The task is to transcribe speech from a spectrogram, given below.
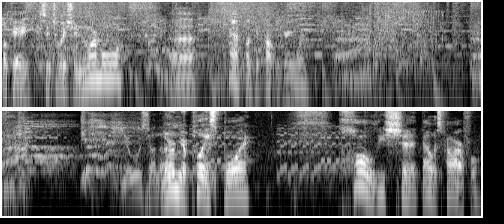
okay, situation normal. Uh, yeah, fuck it, pop the green one. Learn your place, boy. Holy shit, that was powerful.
